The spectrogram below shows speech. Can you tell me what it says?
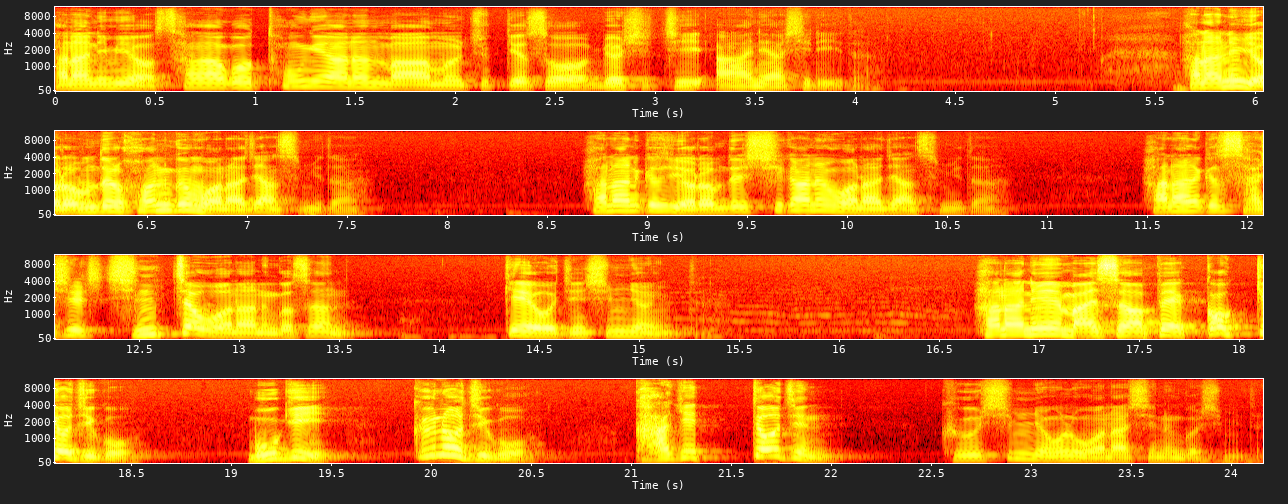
하나님이여 상하고 통회하는 마음을 주께서 멸시치 아니하시리이다. 하나님 여러분들 헌금 원하지 않습니다. 하나님께서 여러분들의 시간을 원하지 않습니다. 하나님께서 사실 진짜 원하는 것은 깨어진 심령입니다. 하나님의 말씀 앞에 꺾여지고 목이 끊어지고 각이 떼진 그 심령을 원하시는 것입니다.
